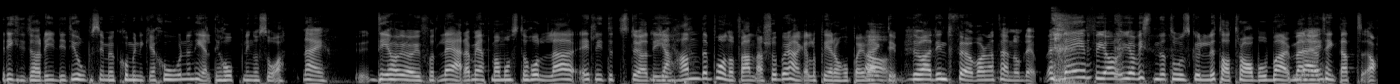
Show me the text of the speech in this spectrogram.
riktigt har ridit ihop sig med kommunikationen helt i hoppning och så. Nej. Det har jag ju fått lära mig att man måste hålla ett litet stöd i Japp. handen på honom för annars så börjar han galoppera och hoppa iväg Ja, typ. Du hade inte förvarnat henne om det. Nej, för jag, jag visste inte att hon skulle ta travbommar. Men Nej. jag tänkte att, ja.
